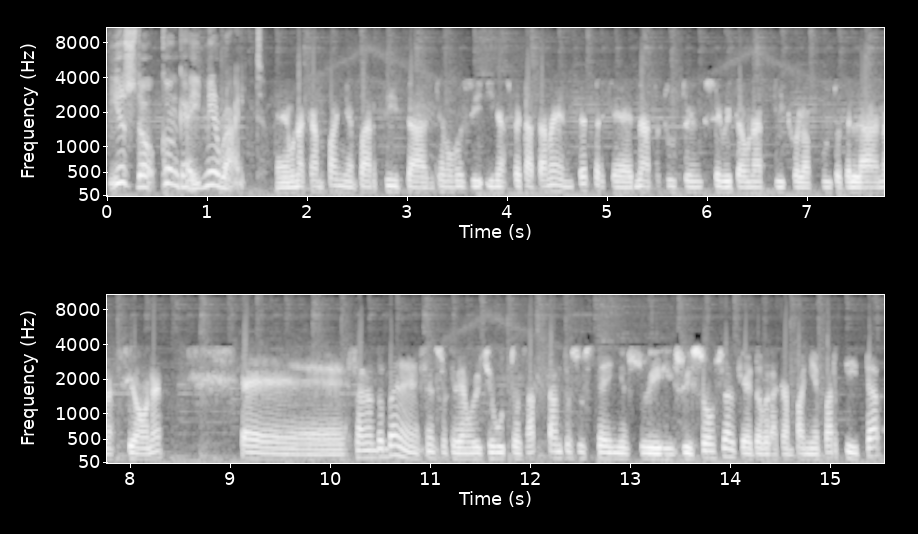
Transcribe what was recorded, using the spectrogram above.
Io sto con Guide Me Right. È una campagna partita, diciamo così, inaspettatamente perché è nato tutto in seguito a un articolo appunto della Nazione. Eh, sta andando bene nel senso che abbiamo ricevuto t- tanto sostegno sui, sui social che è dove la campagna è partita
